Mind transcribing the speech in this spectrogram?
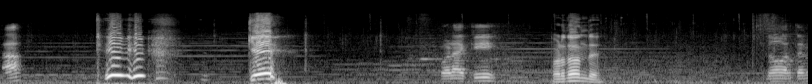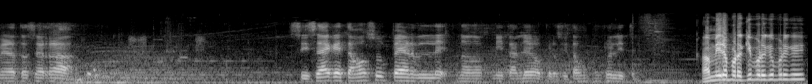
Ah, ¿Qué? por aquí. ¿Por dónde? No, esta mierda está cerrada. Si sabe que estamos súper le... No, no, ni tan lejos, pero sí estamos un pelito. Ah, mira, por aquí, por aquí, por aquí.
